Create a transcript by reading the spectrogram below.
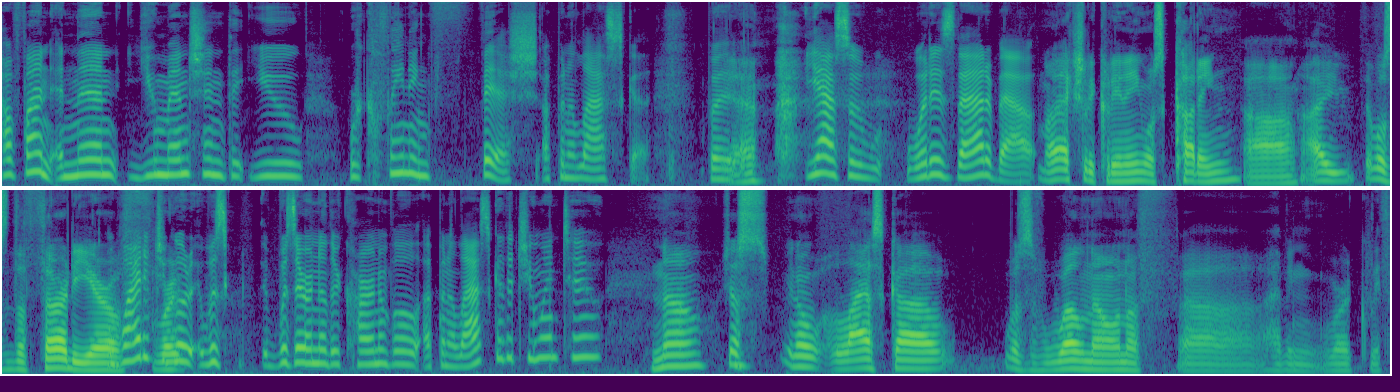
How fun! And then you mentioned that you were cleaning fish up in Alaska, but yeah. yeah, so what is that about? Not actually cleaning, was cutting. Uh, I it was the third year of Why did you work- go? To, was was there another carnival up in Alaska that you went to? No, just you know, Alaska was well known of uh, having work with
